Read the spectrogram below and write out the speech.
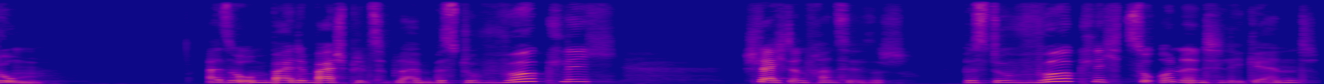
dumm? Also um bei dem Beispiel zu bleiben, bist du wirklich schlecht in Französisch? Bist du wirklich zu unintelligent,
